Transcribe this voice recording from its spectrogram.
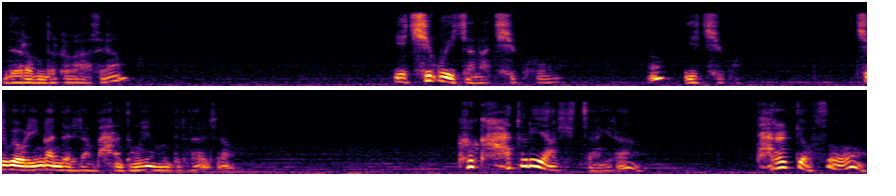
근데 여러분들 그거 아세요? 이 지구 있잖아, 지구. 어? 이 지구. 지구에 우리 인간들이랑 많은 동식물들이 살죠. 그 가두리 양식장이랑 다를 게 없어.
